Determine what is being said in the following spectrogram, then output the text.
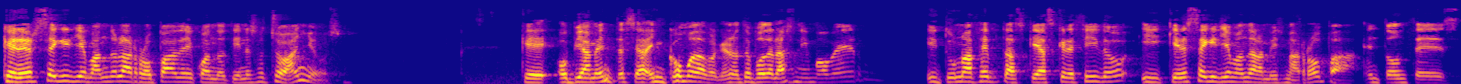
querer seguir llevando la ropa de cuando tienes ocho años, que obviamente será incómoda porque no te podrás ni mover, y tú no aceptas que has crecido y quieres seguir llevando la misma ropa. Entonces,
